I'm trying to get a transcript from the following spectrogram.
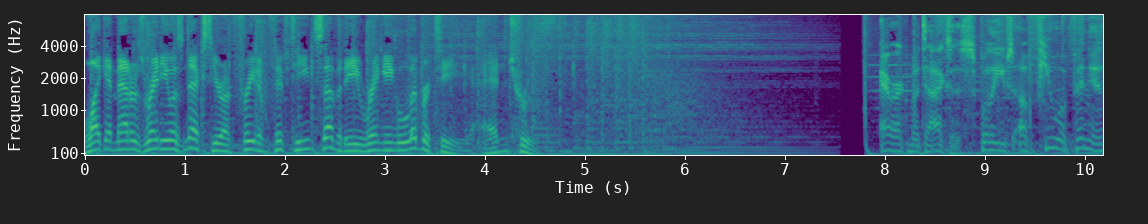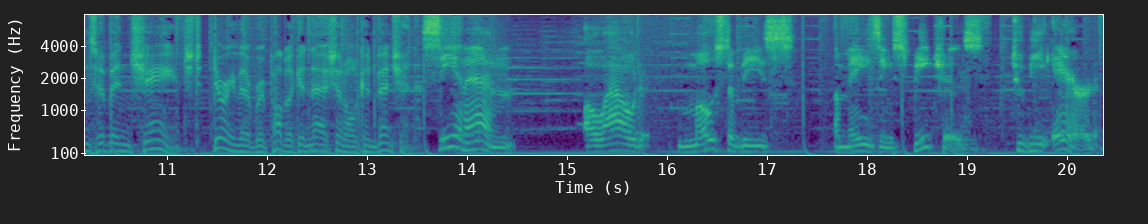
Like It Matters Radio is next here on Freedom 1570, ringing liberty and truth. Eric Metaxas believes a few opinions have been changed during the Republican National Convention. CNN allowed most of these amazing speeches to be aired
